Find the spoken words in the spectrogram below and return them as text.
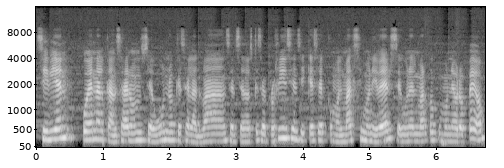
si bien pueden alcanzar un C1, que es el Advance, el C2, que es el Proficiency, que es el, como el máximo nivel según el marco común europeo,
